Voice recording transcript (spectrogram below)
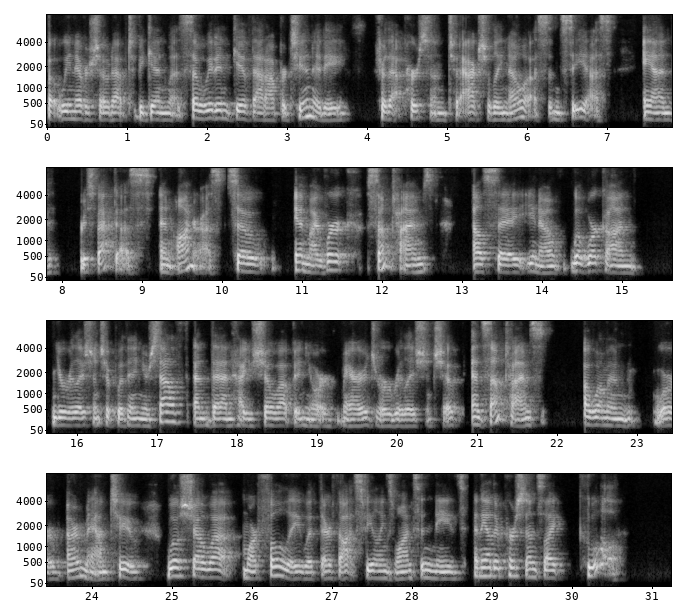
but we never showed up to begin with. So we didn't give that opportunity for that person to actually know us and see us and respect us and honor us. So in my work, sometimes I'll say, you know, we'll work on your relationship within yourself and then how you show up in your marriage or relationship. And sometimes a woman or, or a man too will show up more fully with their thoughts, feelings, wants, and needs. And the other person's like, cool.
